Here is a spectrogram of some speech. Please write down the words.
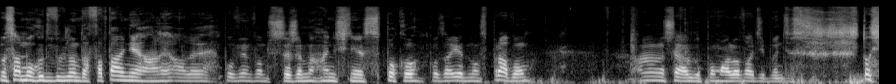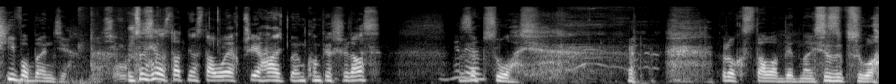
No samochód wygląda fatalnie, ale, ale powiem Wam szczerze, mechanicznie jest spoko, poza jedną sprawą. Ale trzeba go pomalować i będzie sztosiwo będzie. No co się ostatnio stało, jak przyjechałaś BMK pierwszy raz? Nie wiem. Zepsułaś. Rok stała biedna i się zepsuła.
